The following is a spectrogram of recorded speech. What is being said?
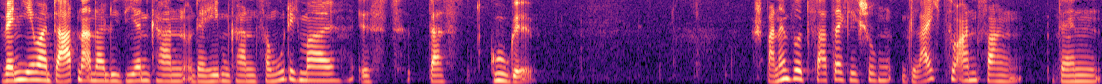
wenn jemand Daten analysieren kann und erheben kann, vermute ich mal, ist das Google. Spannend wird es tatsächlich schon gleich zu Anfang, denn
